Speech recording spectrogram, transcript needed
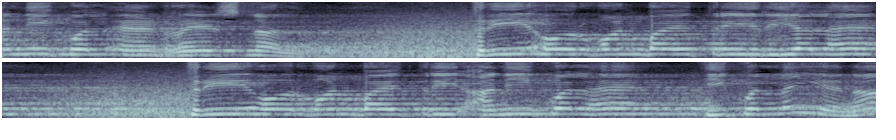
unequal and rational three और वन बाय थ्री रियल है. थ्री और वन बाय थ्री अनइक्वल है. इक्वल नहीं है ना?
